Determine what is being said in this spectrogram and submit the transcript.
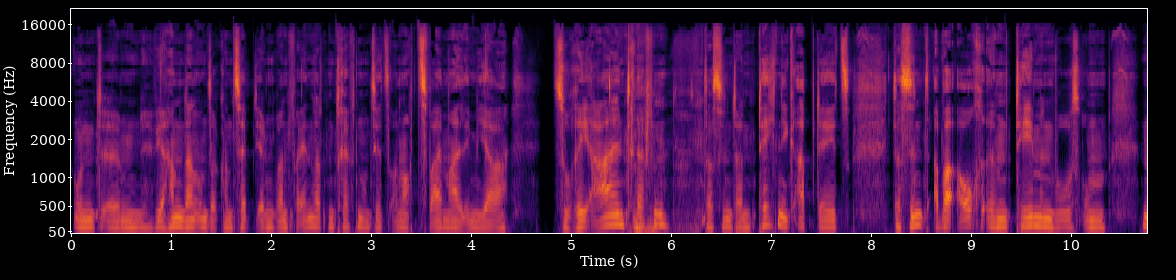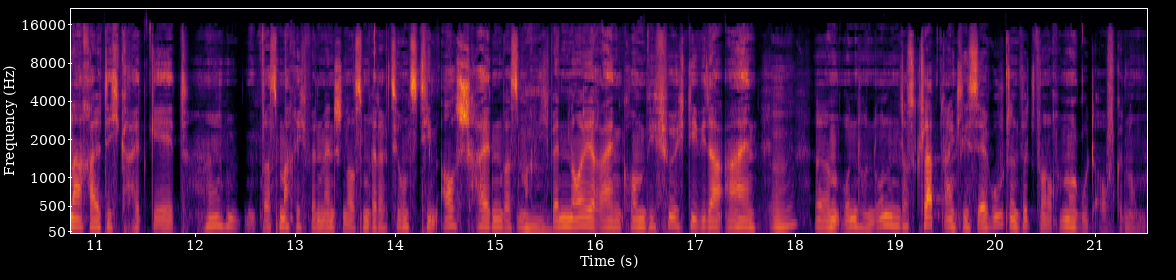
Und ähm, wir haben dann unser Konzept irgendwann verändert und treffen uns jetzt auch noch zweimal im Jahr zu realen Treffen. Mhm. Das sind dann Technik-Updates. Das sind aber auch ähm, Themen, wo es um Nachhaltigkeit geht. Hm? Was mache ich, wenn Menschen aus dem Redaktionsteam ausscheiden? Was mache mhm. ich, wenn neue reinkommen? Wie führe ich die wieder ein? Mhm. Ähm, und, und, und. Das klappt eigentlich sehr gut und wird auch immer gut aufgenommen.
